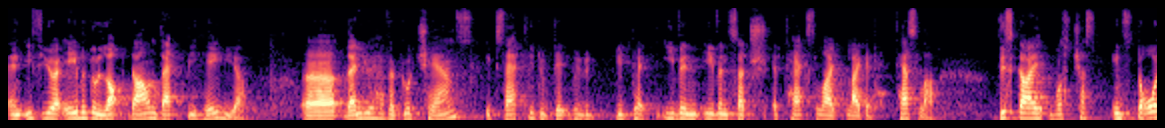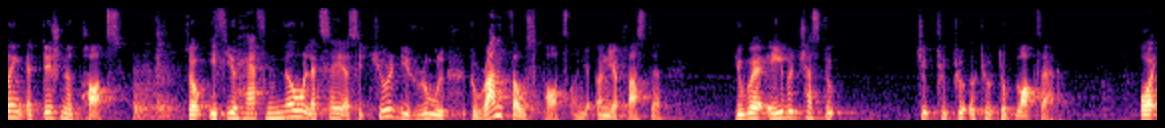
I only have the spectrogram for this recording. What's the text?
and if you are able to lock down that behavior, uh, then you have a good chance exactly to, de to detect even, even such attacks like, like a Tesla. This guy was just installing additional pods. So if you have no, let's say, a security rule to run those pods on your, on your cluster, you were able just to, to, to, to, to block that. Or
